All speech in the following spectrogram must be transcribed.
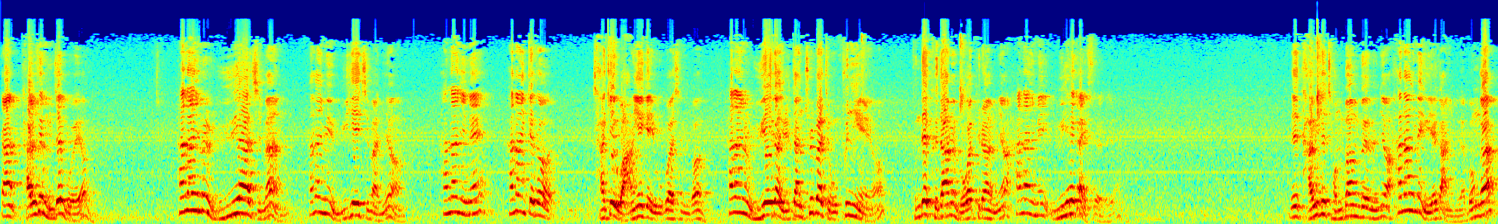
그러니까, 다윗의 문제는 뭐예요? 하나님을 위하지만, 하나님의 위해지만요, 하나님의, 하나님께서 자기 왕에게 요구하시는 건 하나님을 위해가 일단 출발점 오프닝이에요. 근데 그 다음에 뭐가 필요하면요. 하나님의 위해가 있어야 돼요. 근데 다윗의 전반부에는요. 하나님의 위해가 아닙니다. 뭔가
